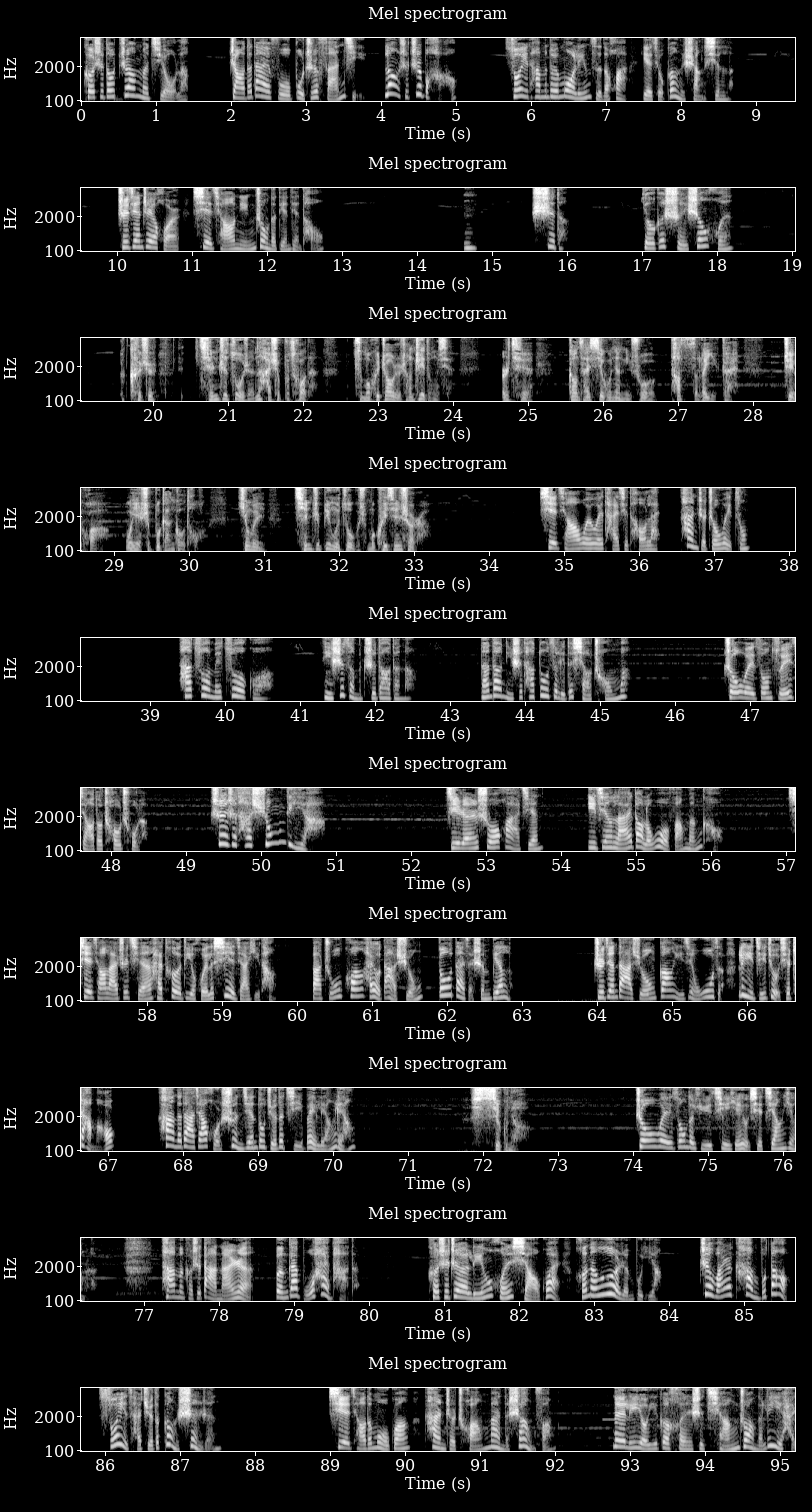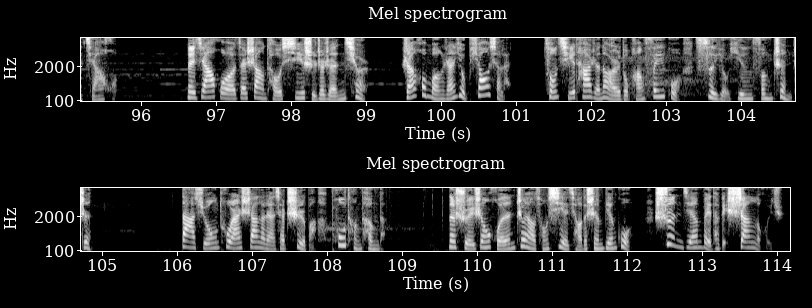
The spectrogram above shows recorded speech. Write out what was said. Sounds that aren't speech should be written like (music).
可是都这么久了，找的大夫不知凡几，愣是治不好，所以他们对莫林子的话也就更上心了。”只见这会儿，谢桥凝重的点点头：“嗯，是的，有个水生魂。”可是，秦志做人还是不错的，怎么会招惹上这东西？而且，刚才谢姑娘你说他死了也该，这话我也是不敢苟同，因为秦志并未做过什么亏心事儿啊。谢桥微微抬起头来看着周卫宗，他做没做过，你是怎么知道的呢？难道你是他肚子里的小虫吗？周卫宗嘴角都抽搐了。这是他兄弟呀！几人说话间，已经来到了卧房门口。谢桥来之前还特地回了谢家一趟，把竹筐还有大熊都带在身边了。只见大熊刚一进屋子，立即就有些炸毛，看得大家伙瞬间都觉得脊背凉凉。谢姑娘，周卫宗的语气也有些僵硬了。他们可是大男人。本该不害怕的，可是这灵魂小怪和那恶人不一样，这玩意儿看不到，所以才觉得更瘆人。谢桥的目光看着床幔的上方，那里有一个很是强壮的厉害家伙，那家伙在上头吸食着人气儿，然后猛然又飘下来，从其他人的耳朵旁飞过，似有阴风阵阵。大熊突然扇了两下翅膀，扑腾腾的，那水生魂正要从谢桥的身边过，瞬间被他给扇了回去。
